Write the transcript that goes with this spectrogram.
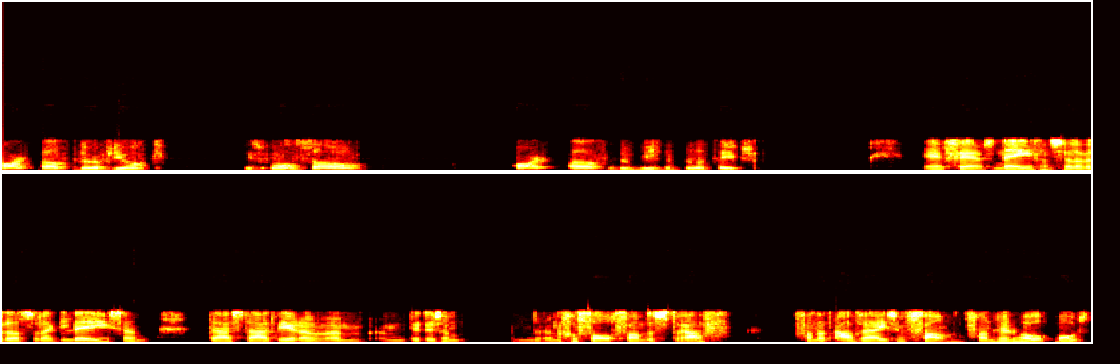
part of the rebuke, is also part of the rehabilitation. In vers 9 zullen we dat straks lezen. Daar staat weer een, een, een dit is een, een gevolg van de straf, van het afwijzen van, van hun hoogmoed.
